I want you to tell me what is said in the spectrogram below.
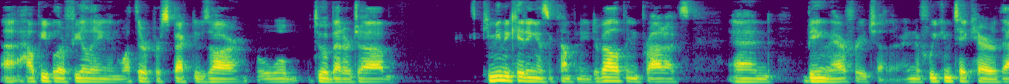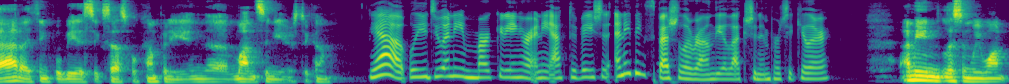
uh, how people are feeling and what their perspectives are, we'll do a better job communicating as a company, developing products, and being there for each other. And if we can take care of that, I think we'll be a successful company in the months and years to come. Yeah. Will you do any marketing or any activation, anything special around the election in particular? I mean, listen, we want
